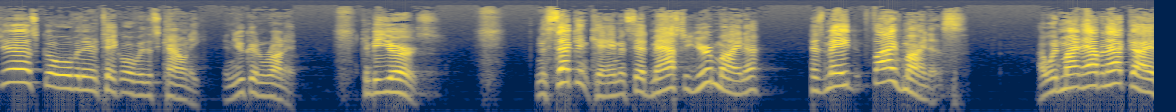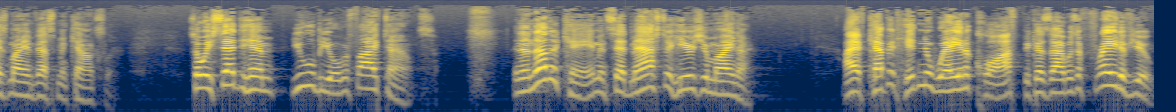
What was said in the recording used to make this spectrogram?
Just go over there and take over this county, and you can run it. It can be yours. And the second came and said, Master, your mina has made five minas. I wouldn't mind having that guy as my investment counselor. So he said to him, You will be over five towns. And another came and said, Master, here's your mina. I have kept it hidden away in a cloth because I was afraid of you.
